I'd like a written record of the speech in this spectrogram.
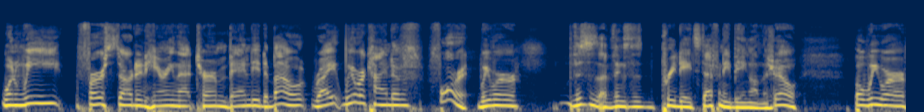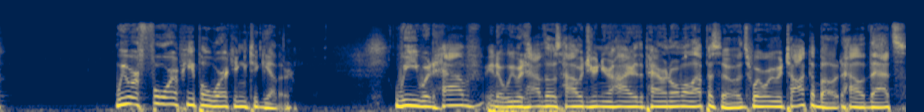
when we first started hearing that term bandied about, right, we were kind of for it. We were, this is, I think this predates Stephanie being on the show, but we were, we were for people working together. We would have, you know, we would have those How Junior High or the Paranormal episodes where we would talk about how that's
